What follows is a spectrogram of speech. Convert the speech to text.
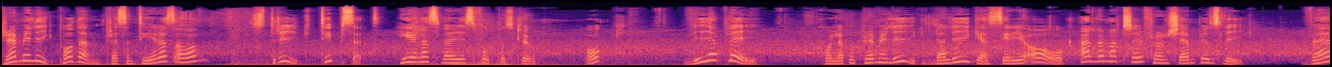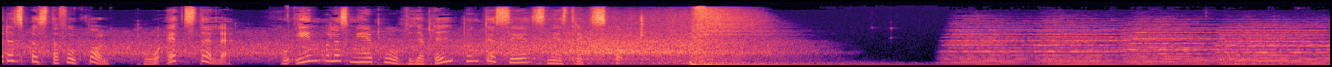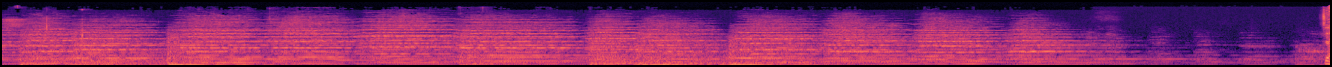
Premier League-podden presenteras av Stryktipset, hela Sveriges fotbollsklubb och Viaplay. Kolla på Premier League, La Liga, Serie A och alla matcher från Champions League. Världens bästa fotboll på ett ställe. Gå in och läs mer på viaplay.se sport.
